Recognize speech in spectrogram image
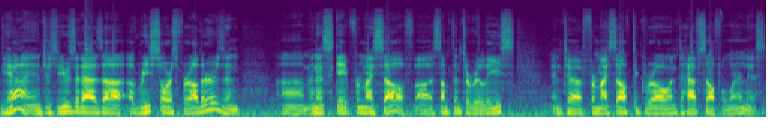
yeah, and just use it as a, a resource for others and um, an escape for myself, uh, something to release and to for myself to grow and to have self awareness.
